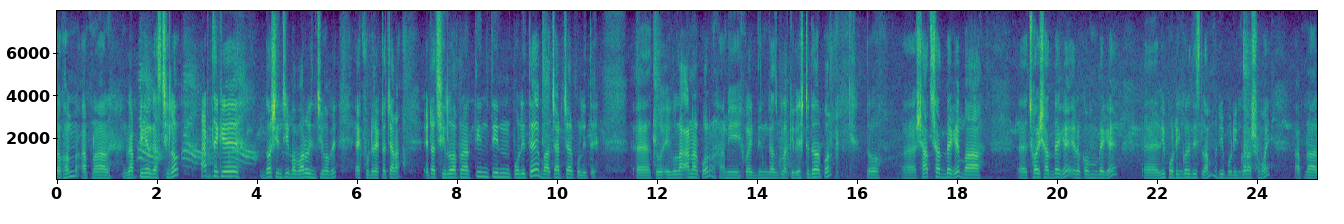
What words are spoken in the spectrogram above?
তখন আপনার গ্রাফটিংয়ের গাছ ছিল আট থেকে দশ ইঞ্চি বা বারো ইঞ্চি হবে, এক ফুটের একটা চারা। এটা ছিল আপনার তিন তিন পলিতে বা চার চার পলিতে। তো এগুলা আনার পর আমি কয়েকদিন গাছগুলাকে রেস্ট দেওয়ার পর, তো সাত সাত ব্যাগে বা ছয় সাত ব্যাগে এরকম ব্যাগে রিপোর্টিং করে দিছিলাম। রিপোর্টিং করার সময় আপনার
